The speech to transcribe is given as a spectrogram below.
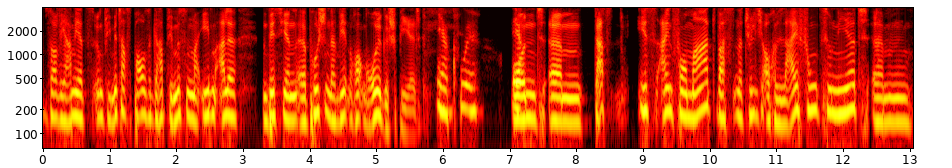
so, wir haben jetzt irgendwie Mittagspause gehabt, wir müssen mal eben alle ein bisschen äh, pushen, dann wird ein Rock'n'Roll gespielt. Ja, cool. Und ähm, das ist ein Format, was natürlich auch live funktioniert. Ähm,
